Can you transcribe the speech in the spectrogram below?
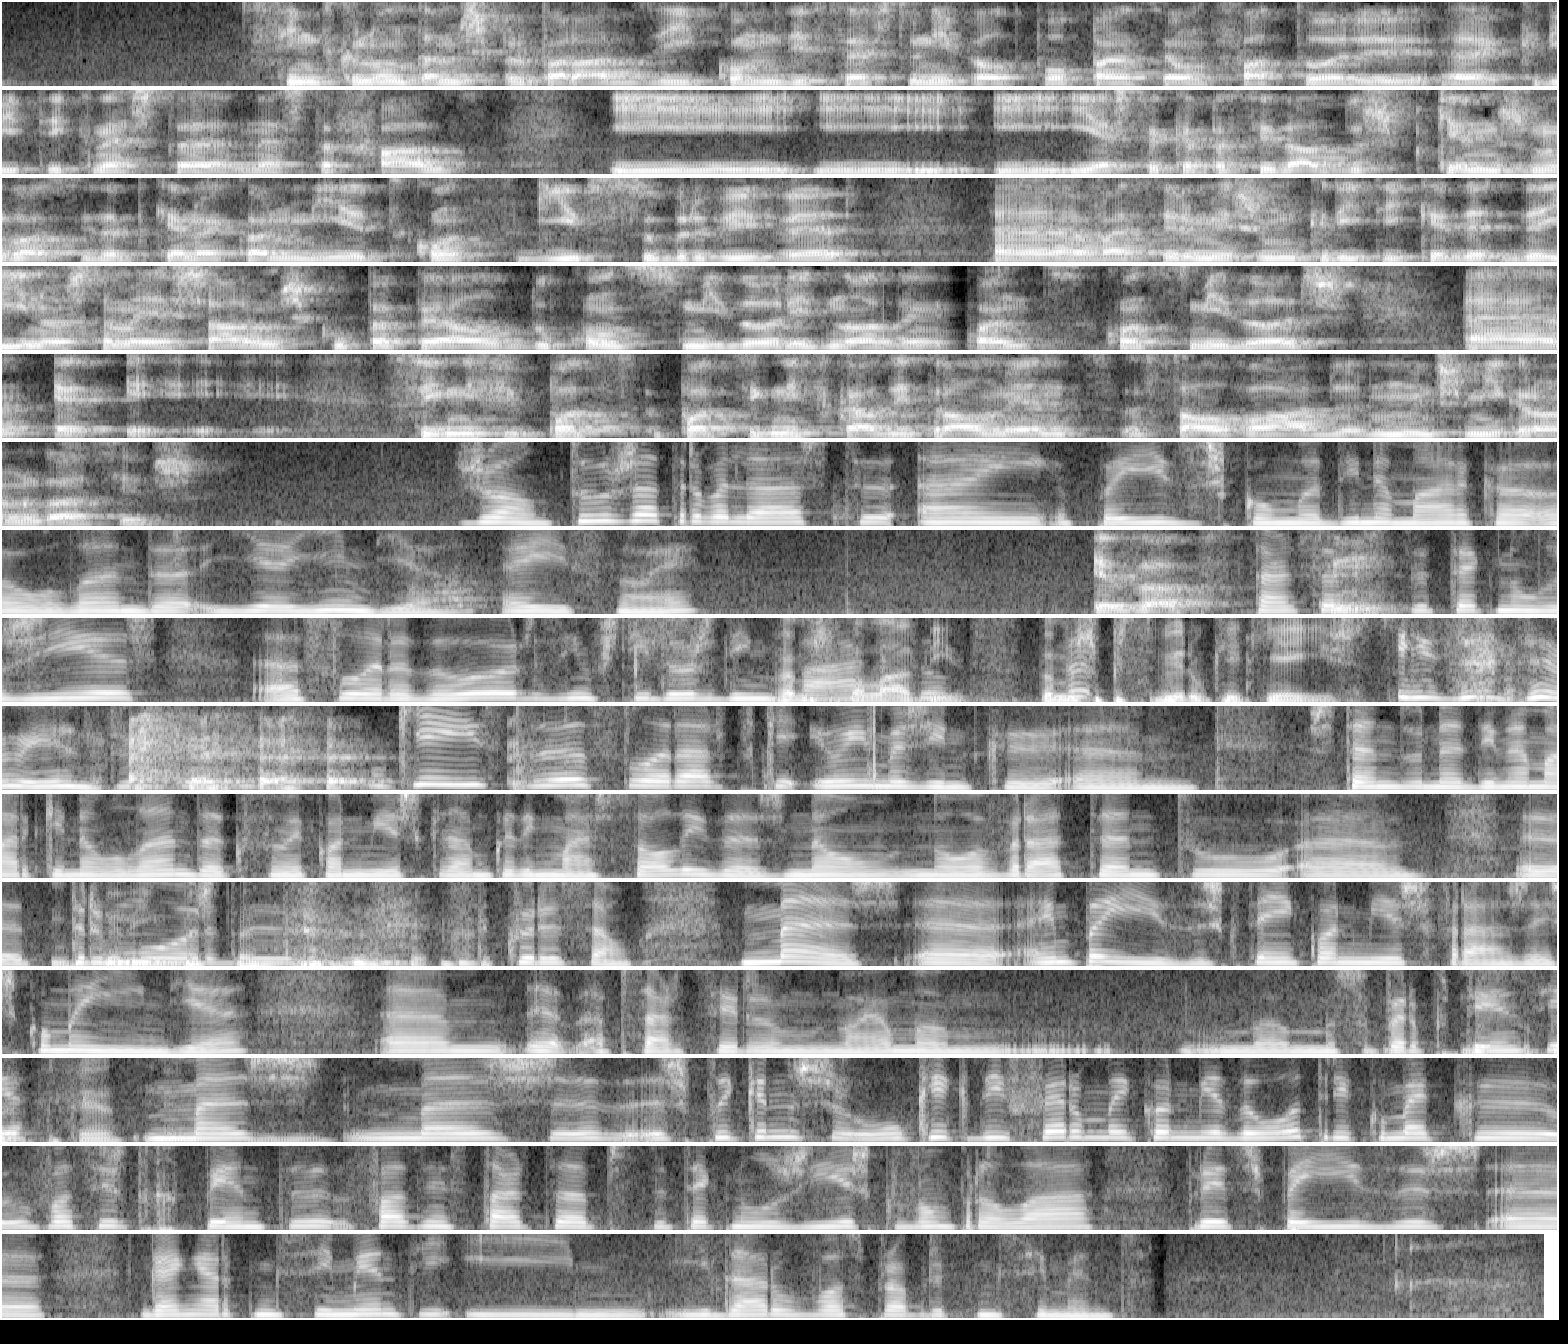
sinto que não estamos preparados e, como disseste, o nível de poupança é um fator uh, crítico nesta, nesta fase e, e, e, esta capacidade dos pequenos negócios e da pequena economia de conseguir sobreviver uh, vai ser mesmo crítica. daí nós também acharmos que o papel do consumidor e de nós enquanto consumidores uh, é, é, é, pode, pode significar literalmente salvar muitos micronegócios. João, tu já trabalhaste em países como a Dinamarca, a Holanda e a Índia, é isso, não é? Exato. Startups sim. de tecnologias, aceleradores, investidores de impacto. Vamos falar disso, vamos perceber o que é, que é isto. Exatamente. o que é isso de acelerar? Porque eu imagino que. Um, estando na Dinamarca e na Holanda, que são economias que calhar um bocadinho mais sólidas, não, não haverá tanto uh, uh, tremor de, de, de, coração. Mas uh, em países que têm economias frágeis, como a Índia, um, apesar de ser não é, uma, uma, uma superpotência, uma superpotência. mas, uhum. mas explica-nos o que é que difere uma economia da outra e como é que vocês de repente fazem startups de tecnologias que vão para lá, para esses países, ganhar conhecimento e, e, e dar o vosso próprio conhecimento.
